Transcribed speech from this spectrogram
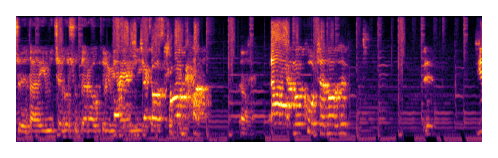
czy tajemniczego shootera, o którym Ja jeszcze nie jeszcze chcę czego wspomnieć. słonka. Tak. No kurczę, no. y, y, Dwie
